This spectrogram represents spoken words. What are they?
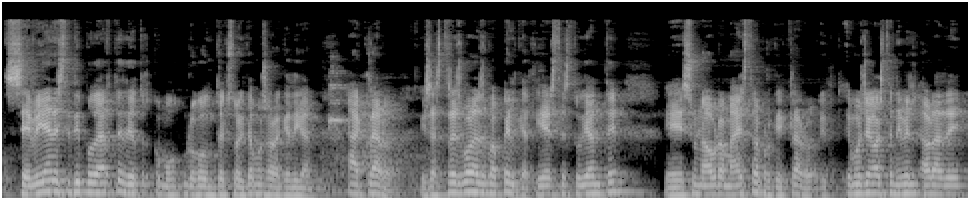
se vean este tipo de arte de como lo contextualizamos ahora, que digan, ah, claro, esas tres bolas de papel que hacía este estudiante es una obra maestra porque, claro, hemos llegado a este nivel ahora de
